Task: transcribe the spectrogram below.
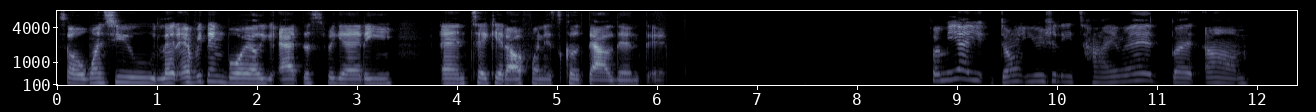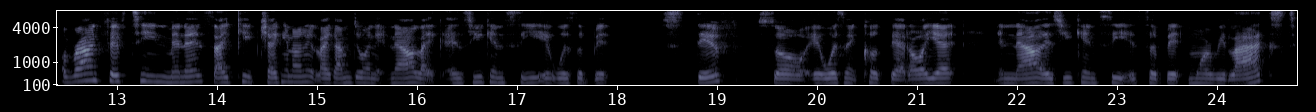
So once you let everything boil, you add the spaghetti and take it off when it's cooked al dente. For me, I don't usually time it, but um, around 15 minutes, I keep checking on it like I'm doing it now. Like as you can see, it was a bit stiff, so it wasn't cooked at all yet. And now, as you can see, it's a bit more relaxed,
